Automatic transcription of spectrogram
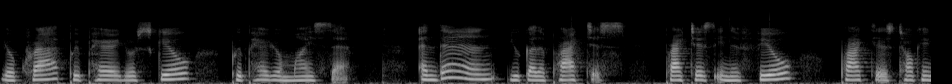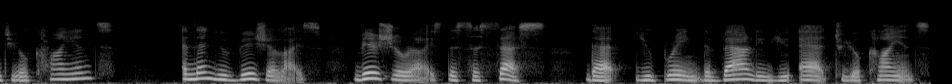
your craft, prepare your skill, prepare your mindset. And then you gotta practice. Practice in the field, practice talking to your clients, and then you visualize. Visualize the success that you bring, the value you add to your clients,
